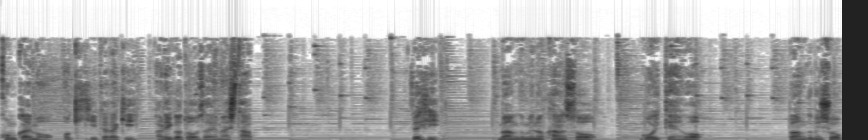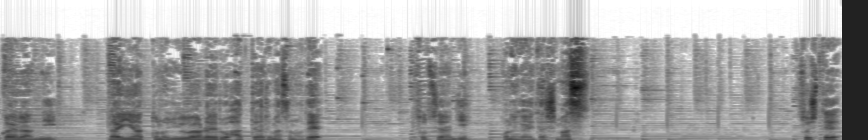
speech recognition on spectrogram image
今回もお聴きいただきありがとうございました。ぜひ番組の感想、ご意見を番組紹介欄に LINE アットの URL を貼ってありますので、そちらにお願いいたします。そして、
